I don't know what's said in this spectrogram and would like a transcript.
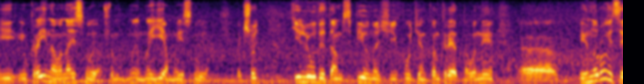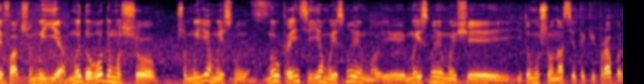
і Україна вона існує. Що ми, ми є, ми існуємо. Якщо ті люди там з півночі і Путін конкретно вони е, ігнорують цей факт, що ми є, ми доводимо, що, що ми є, ми існуємо. Ми українці є, ми існуємо, і ми існуємо ще і тому, що у нас є такий прапор,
